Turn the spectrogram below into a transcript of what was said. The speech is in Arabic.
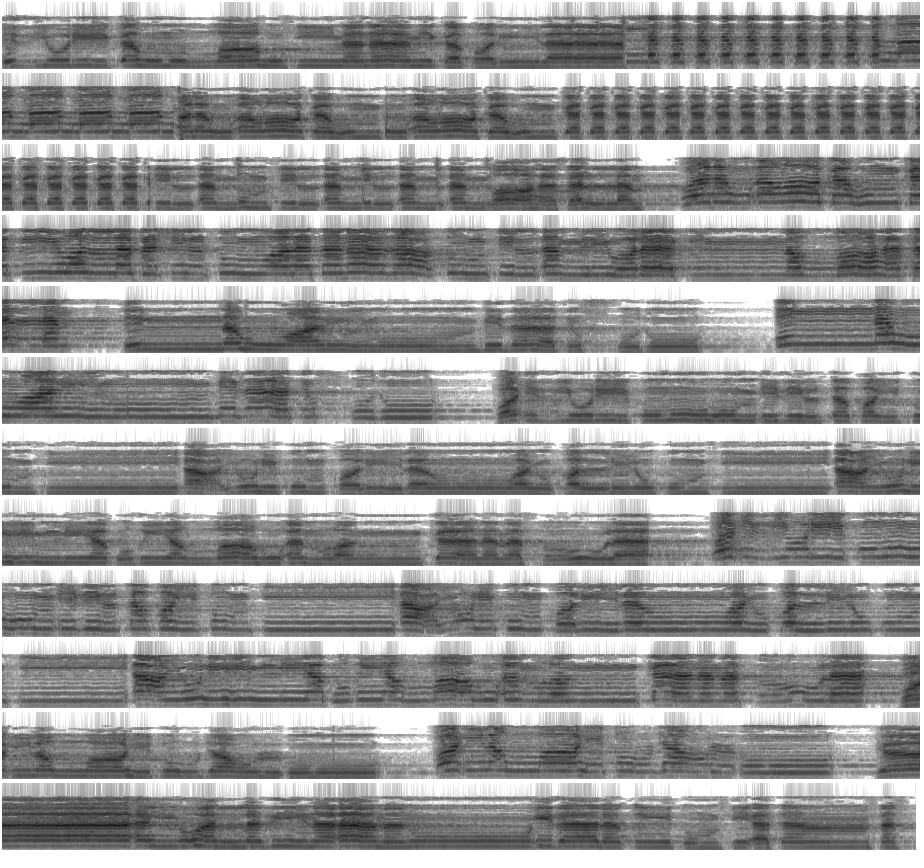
إذ يريكهم الله في منامك قليلا ولو أراكهم أراكهم في الأمن هم في الأمن الأمن الأمن الله سلم ولو أراكهم كثيرا لفشلتم ولتنازعتم في الأمر ولكن الله سلم إنه عليم بذات الصدور إنه عليم بذات الصدور وإذ يريكموهم إذ التقيتم في أعينكم قليلا ويقللكم في أعينهم ليقضي الله أمرا كان مفعولا وإذ يُرِيكُمُوهُمْ إذ التقيتم في أعينكم قليلا ويقللكم وَقُضِيَ اللَّهُ أَمْرًا كَانَ مَفْعُولًا. وَإِلَى اللَّهِ تُرْجَعُ الْأُمُورُ. وَإِلَى اللَّهِ تُرْجَعُ الْأُمُورُ. يَا أَيُّهَا الَّذِينَ آمَنُوا إِذَا لَقِيتُمْ فِئَةً فَاثْبِتُوا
